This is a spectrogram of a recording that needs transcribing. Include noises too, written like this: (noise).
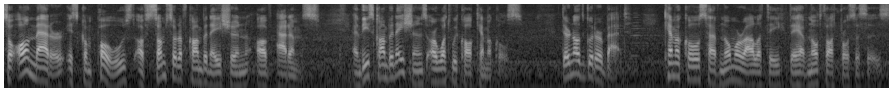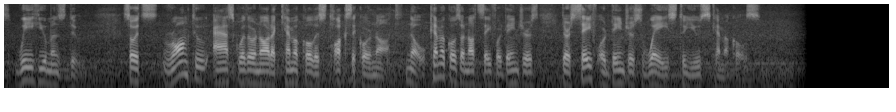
So all matter is composed of some sort of combination of atoms. And these combinations are what we call chemicals. They're not good or bad. Chemicals have no morality, they have no thought processes. We humans do. So it's wrong to ask whether or not a chemical is toxic or not. No, chemicals are not safe or dangerous. There are safe or dangerous ways to use chemicals.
